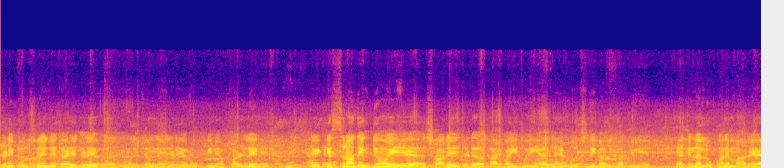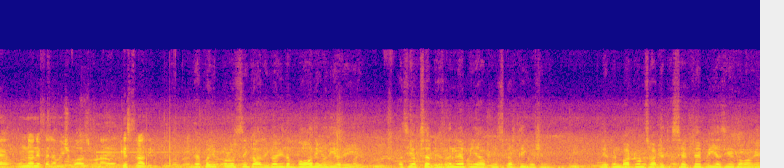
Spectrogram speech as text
ਜਿਹੜੀ ਪੁਲਿਸ ਨੇ ਜੇ ਚਾਹੇ ਜਿਹੜੇ ਅ, ਮੁਲਜ਼ਮ ਨੇ ਜਿਹੜੇ ਆਰੋਪੀ ਨੇ ਉਹ ਫੜ ਲਏ ਨੇ। ਤੇ ਕਿਸ ਤਰ੍ਹਾਂ ਦੇਖਦੇ ਹੋ ਇਹ ਸਾਰੇ ਜਿਹੜਾ ਕਾਰਵਾਈ ਹੋਈ ਹੈ ਚਾਹੇ ਪੁਲਿਸ ਦੀ ਗੱਲ ਕਰ ਲਈਏ ਜਾਂ ਜਿਨ੍ਹਾਂ ਲੋਕਾਂ ਨੇ ਮਾਰਿਆ ਹੈ ਉਹਨਾਂ ਨੇ ਪਹਿਲਾਂ ਵਿਸ਼ਵਾਸ ਬਣਾਇਆ ਕਿਸ ਤਰ੍ਹਾਂ ਦੇਖਦੇ ਹੋ? ਦੇਖੋ ਜੀ ਪੁਲਿਸ ਦੀ ਕਾਰਜਕਾਰੀ ਤਾਂ ਬਹੁਤ ਹੀ ਵਧੀਆ ਰਹੀ ਹੈ। ਅਸੀਂ ਅਕਸਰ ਕਹਿੰਦੇ ਨੇ ਪੰਜਾਬ ਪੁਲਿਸ ਕਰਦੀ ਕੁਛ ਨਹੀਂ। ਲੇਕਿਨ ਬਟ ਹੁਣ ਸਾਡੇ ਤੇ ਸਿਰ ਤੇ ਪਈ ਅਸੀਂ ਇਹ ਕਵਾਂਗੇ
